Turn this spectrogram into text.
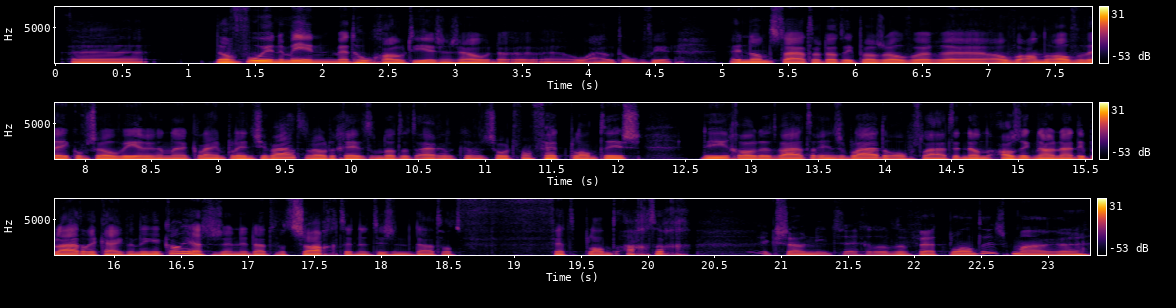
eh, dan voer je hem in met hoe groot hij is en zo. eh, eh, hoe oud ongeveer. En dan staat er dat hij pas over, eh, over anderhalve week of zo weer een klein plantje water nodig heeft. Omdat het eigenlijk een soort van vetplant is. Die gewoon het water in zijn bladeren opslaat. En dan als ik nou naar die bladeren kijk, dan denk ik, oh ja, ze zijn inderdaad wat zacht. En het is inderdaad wat vetplantachtig. Ik zou niet zeggen dat het een vetplant is, maar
